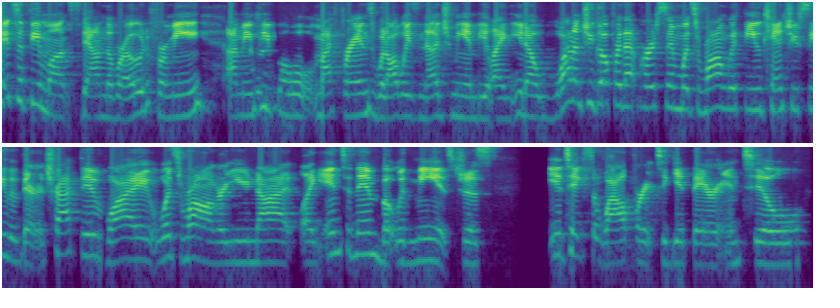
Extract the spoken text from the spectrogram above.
it's a few months down the road for me. I mean, people, my friends would always nudge me and be like, you know, why don't you go for that person? What's wrong with you? Can't you see that they're attractive? Why, what's wrong? Are you not like into them? But with me, it's just, it takes a while for it to get there until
